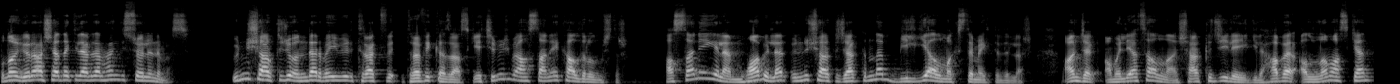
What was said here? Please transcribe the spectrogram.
Buna göre aşağıdakilerden hangisi söylenemez? Ünlü şarkıcı Önder Bey bir trafik, trafik kazası geçirmiş ve hastaneye kaldırılmıştır. Hastaneye gelen muhabirler ünlü şarkıcı hakkında bilgi almak istemektedirler. Ancak ameliyata alınan şarkıcı ile ilgili haber alınamazken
